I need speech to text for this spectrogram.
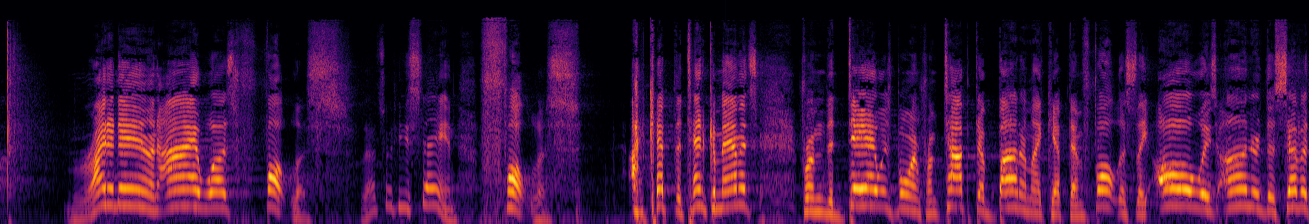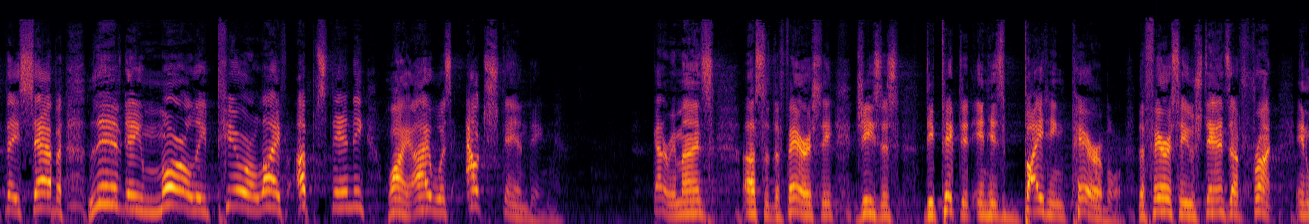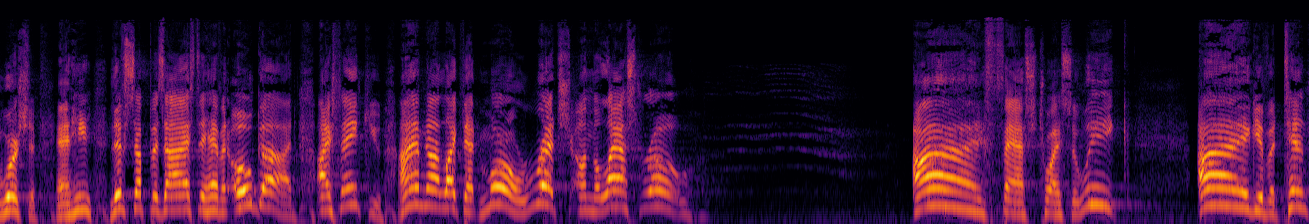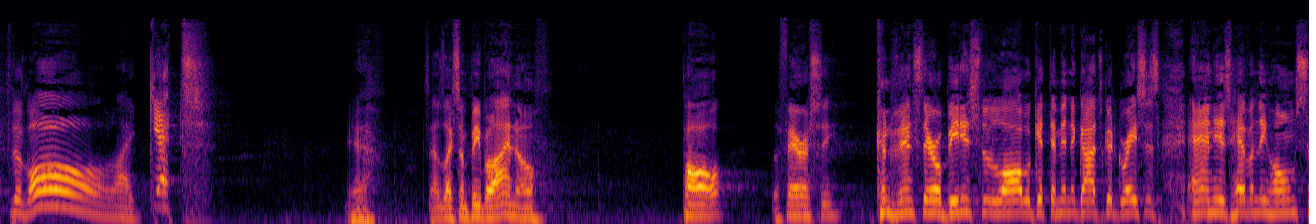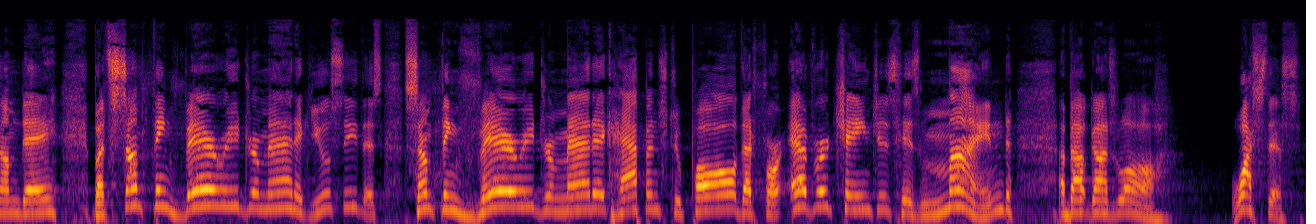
write it down. I was faultless. That's what he's saying. Faultless. I kept the Ten Commandments from the day I was born, from top to bottom. I kept them faultlessly, always honored the seventh day Sabbath, lived a morally pure life, upstanding. Why? I was outstanding. Kind of reminds us of the Pharisee Jesus depicted in his biting parable. The Pharisee who stands up front in worship and he lifts up his eyes to heaven. Oh God, I thank you. I am not like that moral wretch on the last row. I fast twice a week. I give a tenth of all I get. Yeah, sounds like some people I know. Paul, the Pharisee, convinced their obedience to the law would get them into God's good graces and his heavenly home someday. But something very dramatic, you'll see this, something very dramatic happens to Paul that forever changes his mind about God's law. Watch this.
